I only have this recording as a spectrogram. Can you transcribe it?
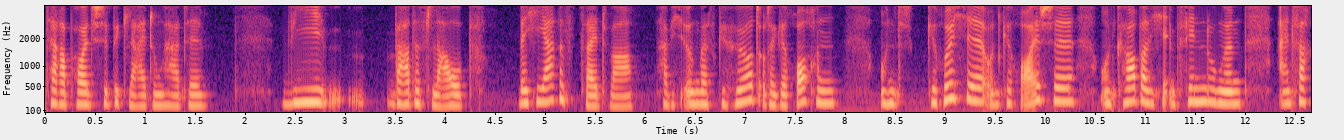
therapeutische Begleitung hatte? Wie war das Laub? Welche Jahreszeit war? Habe ich irgendwas gehört oder gerochen? Und Gerüche und Geräusche und körperliche Empfindungen einfach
